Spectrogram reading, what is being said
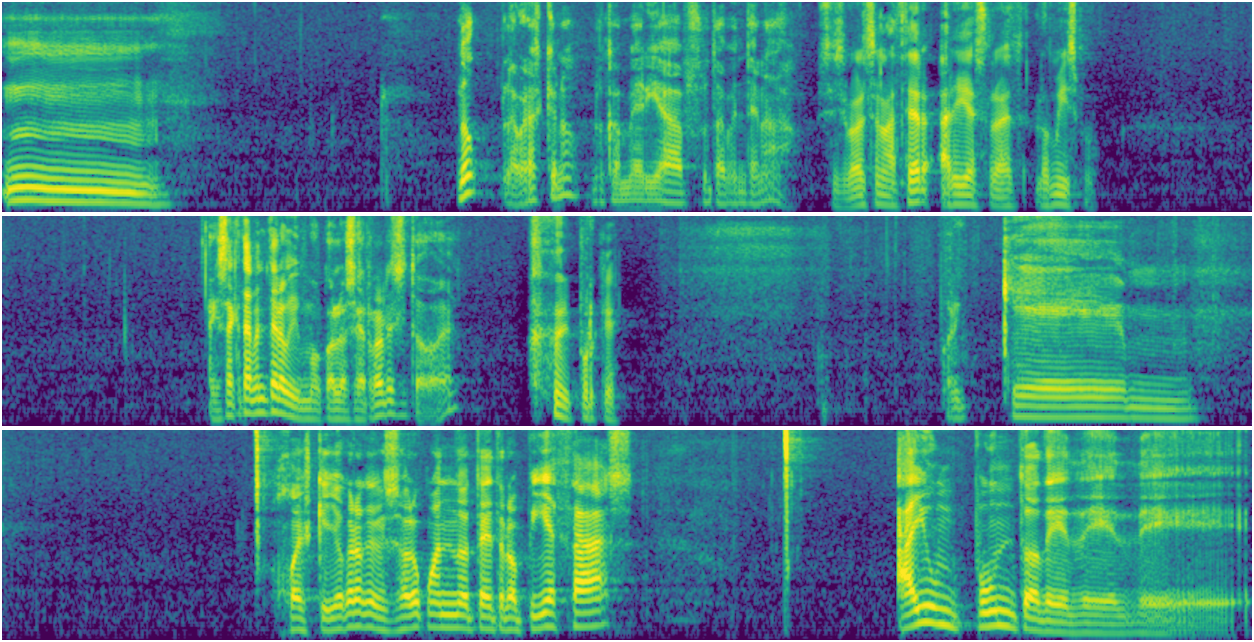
Mm, No, la verdad es que no, no cambiaría absolutamente nada. Si se vuelves a nacer, harías otra vez lo mismo. Exactamente lo mismo, con los errores y todo, ¿eh? ¿Y por qué? Porque. mm, Jo, es que yo creo que solo cuando te tropiezas. Hay un punto de, de- de-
